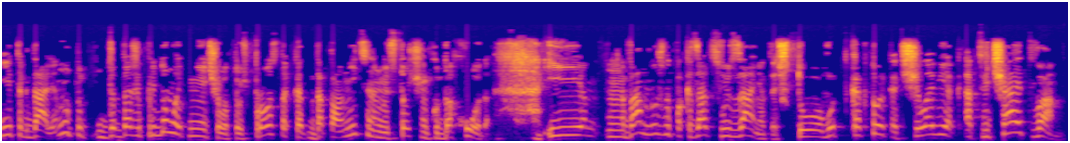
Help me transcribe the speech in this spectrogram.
и так далее. Ну, тут даже придумать нечего, то есть просто к дополнительному источнику дохода. И вам нужно показать свою занятость, что вот как только человек отвечает вам,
